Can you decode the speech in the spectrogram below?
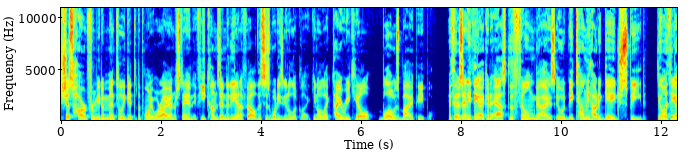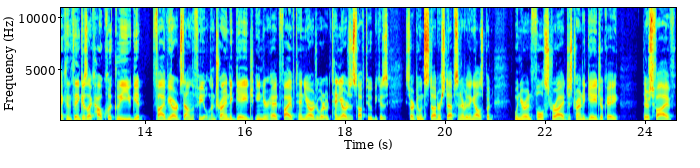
just hard for me to mentally get to the point where I understand if he comes into the NFL, this is what he's going to look like. You know, like Tyreek Hill blows by people. If there's anything I could ask the film guys, it would be tell me how to gauge speed. The only thing I can think is like how quickly you get five yards down the field and trying to gauge in your head five, ten yards or whatever. Ten yards is tough too because you start doing stutter steps and everything else. But when you're in full stride, just trying to gauge, okay, there's five,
